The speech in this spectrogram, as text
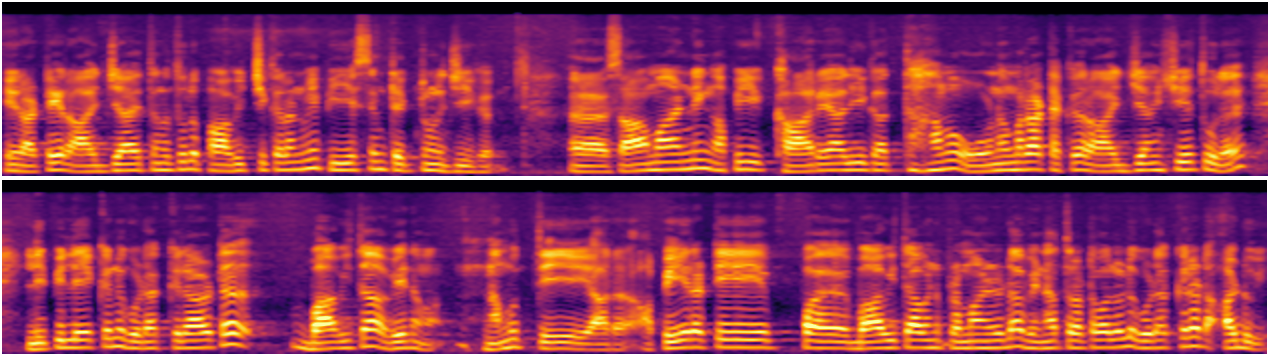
ඒ රටේ රාජ්‍යායතන තුළ පාවිච්චි කරන මේ PSM ටෙක්නොලජීක. සාමාන්‍යයෙන් අපි කාර්යාලී ගත්තහම ඕනම රටක රාජ්‍යංශය තුළ ලිපිලේකන ගොඩක් කලාට භාවිතා වෙනවා. නමුත් ඒ අර අපේ රටේ භාවිතාවන ප්‍රමාණයට වෙනත් රටවල ගොඩක් කරට අඩුයි.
